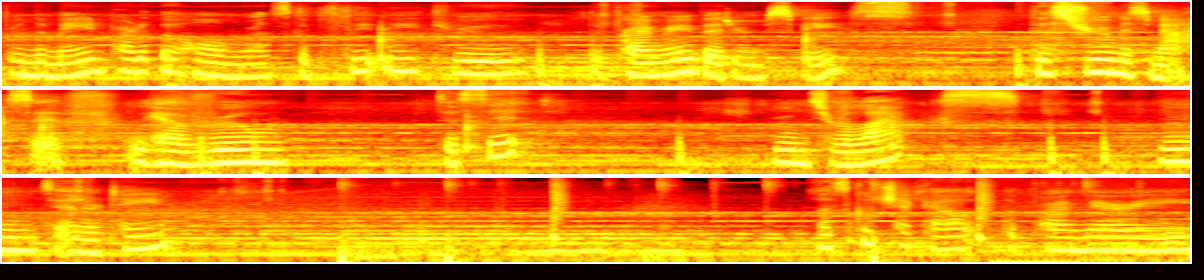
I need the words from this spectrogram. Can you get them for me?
from the main part of the home runs completely through the primary bedroom space. This room is massive. We have room to sit, room to relax, room to entertain. Let's go check out the primary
